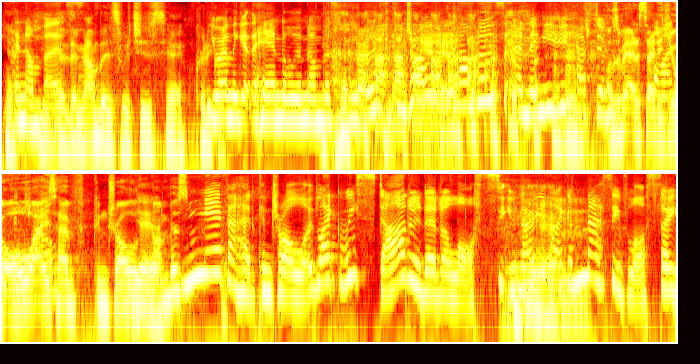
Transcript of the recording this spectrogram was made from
you know, The numbers. The, the numbers, which is yeah critical. You only get the handle of the numbers when you lose control of the numbers, and then you have to. I was about to say, did find you always have control of Yeah. numbers? never had control. Like we started at a loss, you know, Yeah. like a massive loss. So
